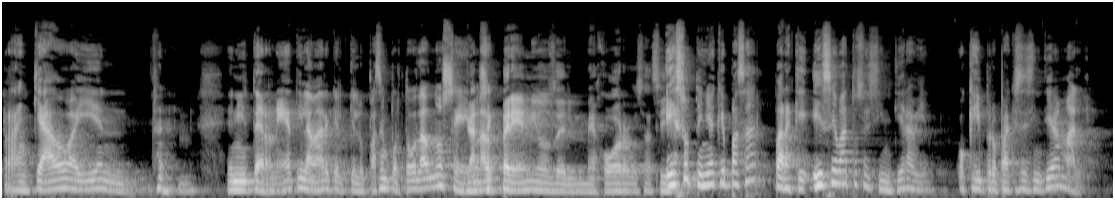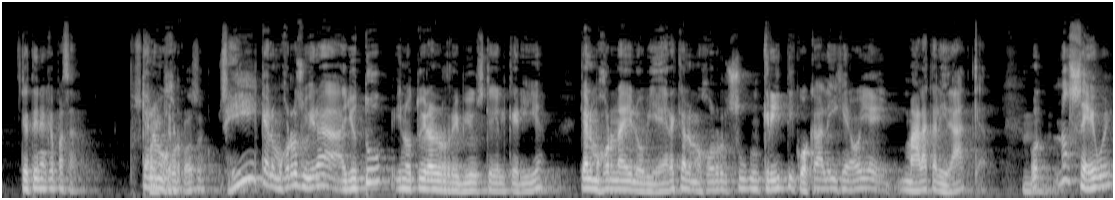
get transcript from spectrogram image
rankeado ahí en, en internet y la madre que, que lo pasen por todos lados. No sé. no Ganar sé. premios del mejor, o sea, sí. Eso tenía que pasar para que ese vato se sintiera bien. Ok, pero para que se sintiera mal, ¿qué tenía que pasar? Pues que a lo mejor, cosa. Sí, que a lo mejor lo subiera a YouTube y no tuviera los reviews que él quería. Que a lo mejor nadie lo viera, que a lo mejor un crítico acá le dijera, oye, mala calidad. cara". O- Ujú. no sé, güey.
